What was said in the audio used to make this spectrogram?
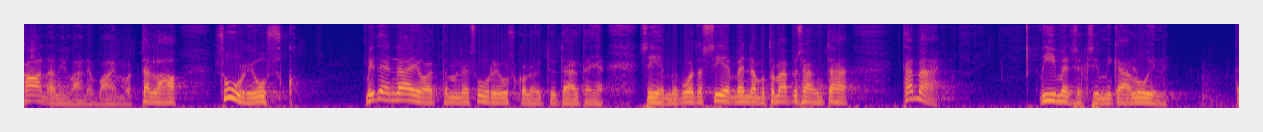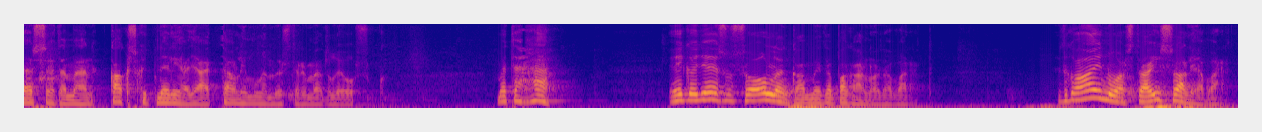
Kaananilainen vaimo. Tällä on suuri usko. Miten näin on, että tämmöinen suuri usko löytyy täältä ja siihen me voitaisiin siihen mennä, mutta mä pysähdyn tähän. Tämä viimeiseksi, mikä luin tässä tämän 24 ja että oli mulle mysteeri, mä tuli usko. Mä että Eikö Jeesus ole ollenkaan meitä pakanoita varten? Etkö ainoastaan Israelia varten?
